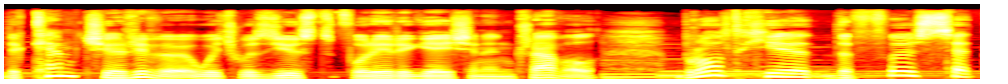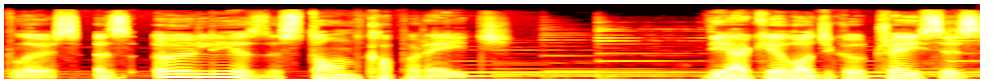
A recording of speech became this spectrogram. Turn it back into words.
the Kamche River, which was used for irrigation and travel, brought here the first settlers as early as the Stone Copper Age. The archaeological traces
